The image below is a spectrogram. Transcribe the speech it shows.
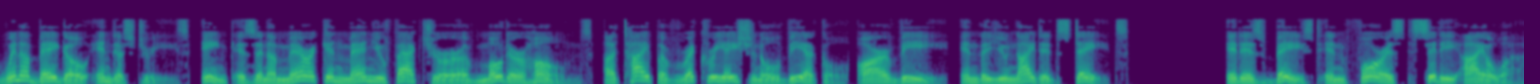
Winnebago Industries, Inc. is an American manufacturer of motor homes, a type of recreational vehicle RV, in the United States. It is based in Forest City, Iowa.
